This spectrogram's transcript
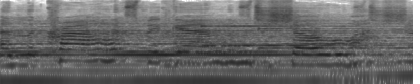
and the cracks begin to show.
